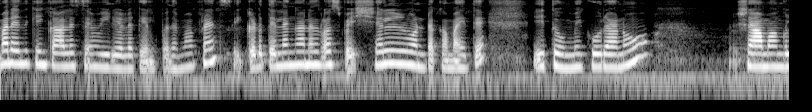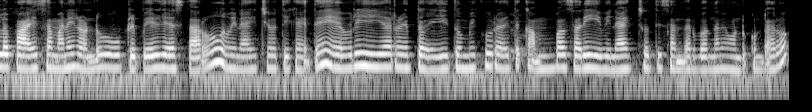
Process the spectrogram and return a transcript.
మరి ఎందుకు ఇంకా ఆలస్యం? వీడియోలోకి వెళ్ళిపోదామా ఫ్రెండ్స్? ఇక్కడ తెలంగాణలో స్పెషల్ వంటకం అయితే ఈ తుమ్మి కూరను శామంగుల పాయసం అని రెండు ప్రిపేర్ చేస్తారు. వినాయక చవితికి అయితే ఎవ్రీ ఇయర్ ఈ తుమ్మికూర అయితే కంపల్సరీ ఈ వినాయక చవితి సందర్భంగానే వండుకుంటారు.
